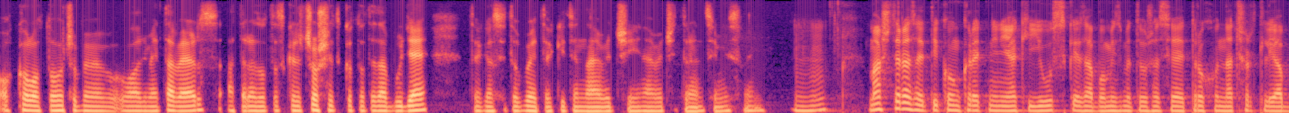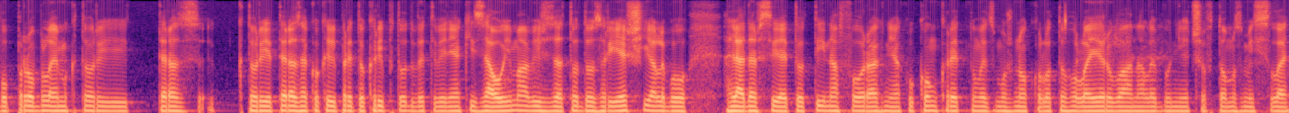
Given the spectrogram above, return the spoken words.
okolo toho, čo budeme volať metaverse a teraz otázka, že čo všetko to teda bude, tak asi to bude taký ten najväčší, najväčší trend si myslím. Mm-hmm. Máš teraz aj ty konkrétne nejaký use case, alebo my sme to už asi aj trochu načrtli, alebo problém, ktorý teraz ktorý je teraz ako keby pre to krypto odvetvie nejaký zaujímavý, že za to dosť rieši, alebo hľadaš si aj to ty na fórach nejakú konkrétnu vec, možno okolo toho layerován, alebo niečo v tom zmysle?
